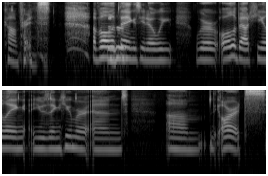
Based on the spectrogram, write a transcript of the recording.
conference. of all mm-hmm. the things, you know, we we're all about healing using humor and um, the arts.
